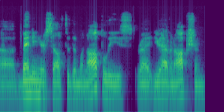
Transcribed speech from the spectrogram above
uh, bending yourself to the monopolies, right, you have an option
